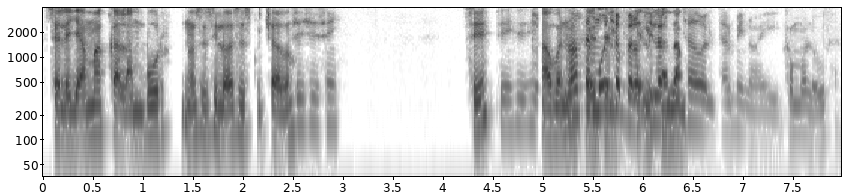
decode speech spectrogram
se le llama calambur, no sé si lo has escuchado. Sí, sí, sí. ¿Sí? Sí, sí, sí. Ah, bueno, no sé pues mucho, pero sí lo he escuchado el término y cómo lo usan.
